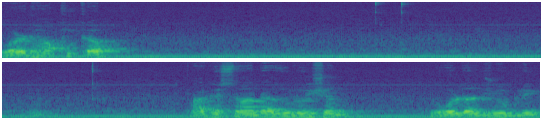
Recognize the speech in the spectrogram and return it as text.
World Hockey Cup. Pakistan Resolution, Golden Jubilee.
